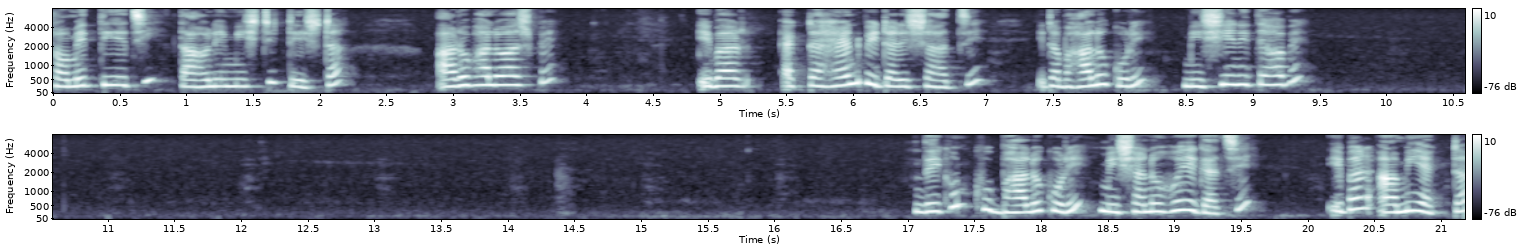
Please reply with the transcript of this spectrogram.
সমেত দিয়েছি, তাহলে মিষ্টির টেস্টটা আরও ভালো আসবে। এবার একটা হ্যান্ড বিটারের সাহায্যে এটা ভালো করে মিশিয়ে নিতে হবে। দেখুন, খুব ভালো করে মেশানো হয়ে গেছে। এবার আমি একটা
